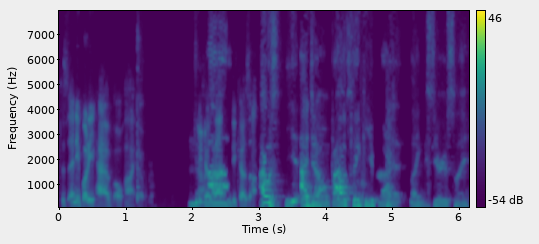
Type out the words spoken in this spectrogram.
Does anybody have Ohio? No, because, uh, I, because I, I, was yeah, I don't, but I was thinking about it like seriously.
